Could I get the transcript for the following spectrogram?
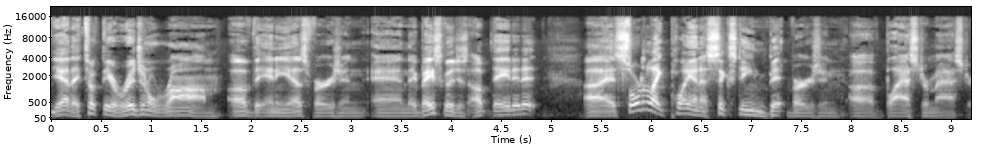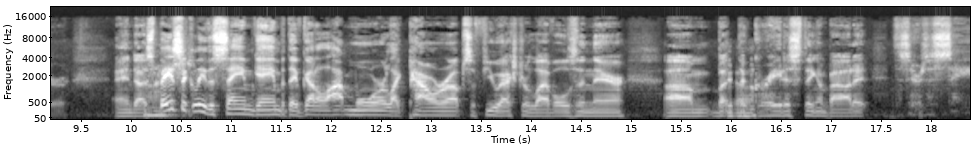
yeah they took the original ROM of the NES version and they basically just updated it. Uh, it's sort of like playing a 16-bit version of Blaster Master, and uh, it's basically the same game, but they've got a lot more like power-ups, a few extra levels in there. Um, but the greatest thing about it is there's a save.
